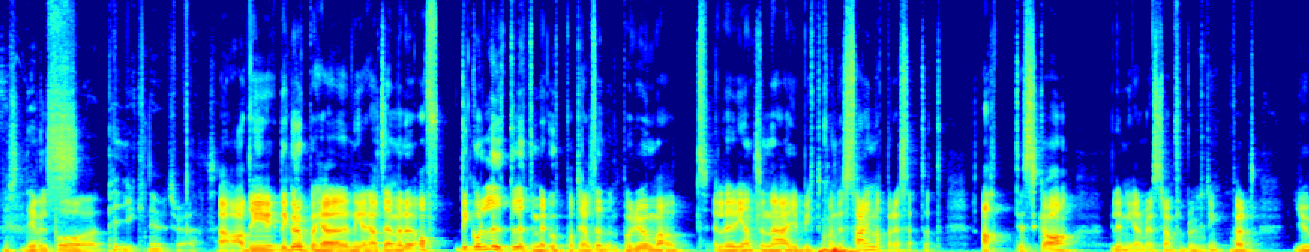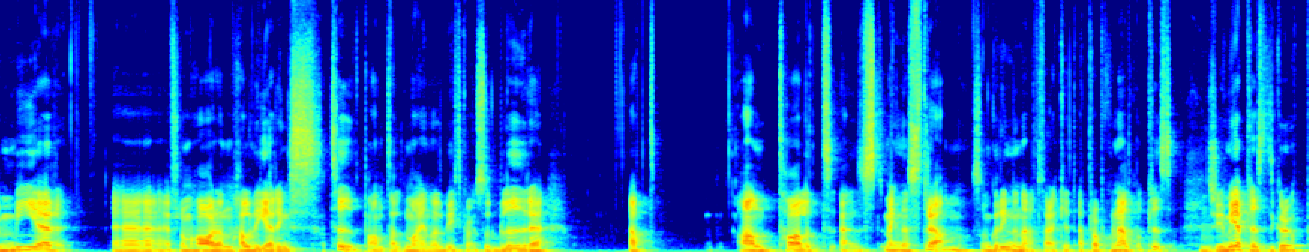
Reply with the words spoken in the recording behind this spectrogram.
Just, det är väl på peak nu tror jag. Ja, det, det går upp och ner hela tiden, men det, of, det går lite, lite mer uppåt hela tiden. På grund av att, eller egentligen är ju bitcoin designat på det sättet, att det ska bli mer och mer strömförbrukning. Mm. För att ju mer, eh, eftersom de har en halveringstid på antalet minade bitcoin, så blir det att antalet, mängden ström som går in i nätverket är proportionellt mot priset. Mm. Så ju mer priset går upp,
